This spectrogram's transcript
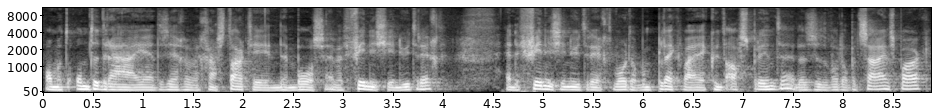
om het om te draaien en te zeggen... we gaan starten in Den Bosch en we finishen in Utrecht... En de finish in Utrecht wordt op een plek waar je kunt afsprinten. Dus het wordt op het Science Park.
